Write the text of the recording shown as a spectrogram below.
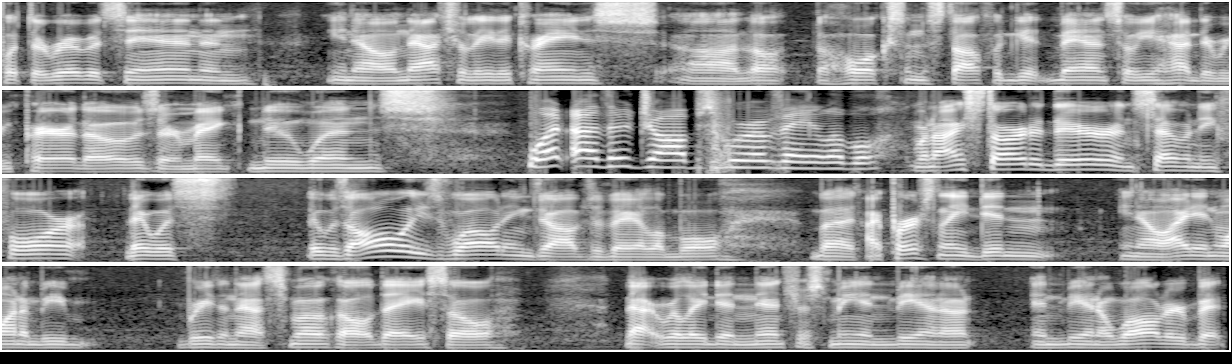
put the rivets in. And, you know, naturally the cranes, uh, the, the hooks and stuff would get bent, so you had to repair those or make new ones. What other jobs were available? When I started there in 74, there was there was always welding jobs available, but I personally didn't, you know, I didn't want to be breathing that smoke all day, so that really didn't interest me in being a in being a welder. But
